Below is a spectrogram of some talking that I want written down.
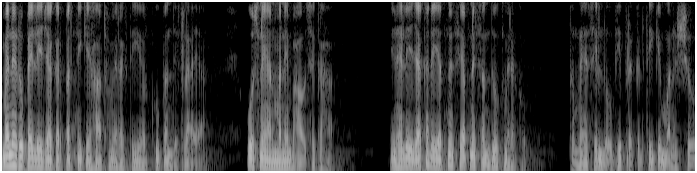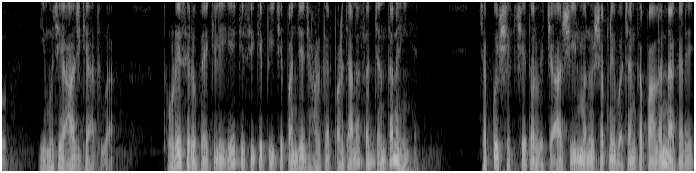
मैंने रुपए ले जाकर पत्नी के हाथों में रख दी और कूपन दिखलाया। उसने अनमने भाव से कहा, इन्हें ले जाकर यत्न से अपने संदूक में रखो। तुम ऐसे लोभी प्रकृति के मनुष्य हो, ये मुझे आज ज्ञात हुआ। थोड़े से रुपए के लिए किसी के पीछे पंजे झाड़कर पड़ जाना सज्जनता नहीं है। जब कोई शिक्षित और विचारशील मनुष्य अपने वचन का पालन न करे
